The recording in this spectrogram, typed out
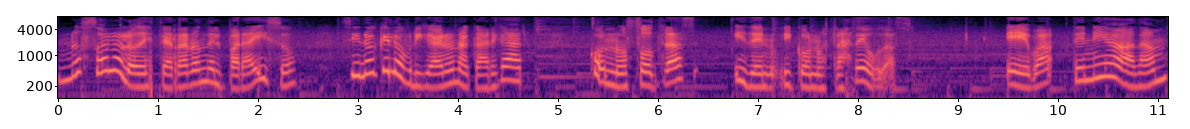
No solo lo desterraron del paraíso, sino que lo obligaron a cargar con nosotras y, con nuestras deudas. Eva tenía a Adán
